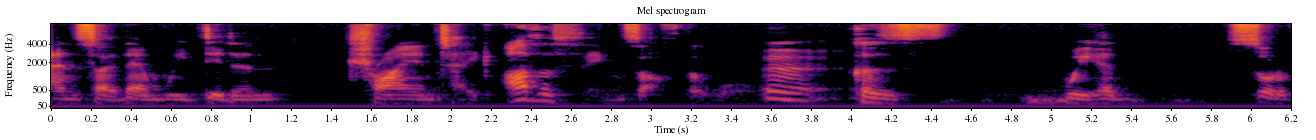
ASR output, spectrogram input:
and so then we didn't try and take other things off the wall Mm. because we had sort of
